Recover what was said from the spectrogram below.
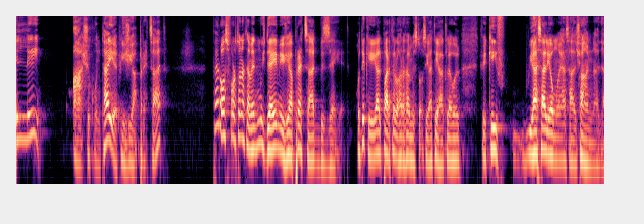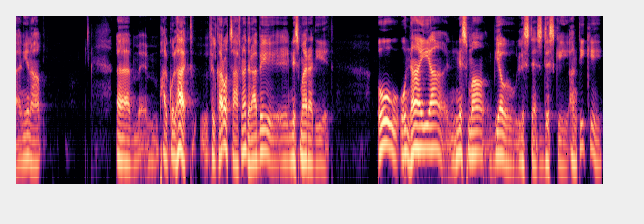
illi għax ikun tajjeb jiġi apprezzat, però sfortunatament mhux dejjem jiġi apprezzat biżejjed. U dik hija l-parti l-oħra tal-mistoqsija tiegħek l-ewwel kif jasal jew ma jasal x'għandna dan jiena bħal kulħadd fil-karozza ħafna drabi nisma' radijiet. U najja nisma' jew l-istess diski antiki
